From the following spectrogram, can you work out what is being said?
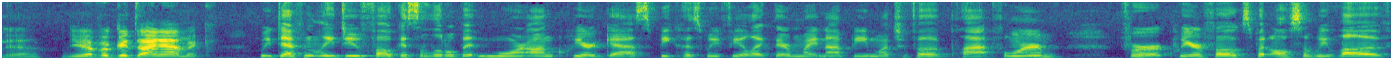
Yeah, you have a good dynamic. We definitely do focus a little bit more on queer guests because we feel like there might not be much of a platform for queer folks, but also we love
